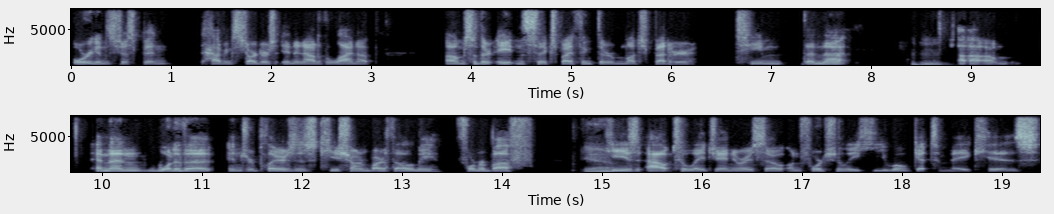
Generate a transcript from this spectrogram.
Oregon's just been having starters in and out of the lineup. Um, so they're eight and six, but I think they're a much better team than that. Mhm. Um, and then one of the injured players is Keeshawn Barthelemy, former Buff. Yeah. He's out till late January, so unfortunately, he won't get to make his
